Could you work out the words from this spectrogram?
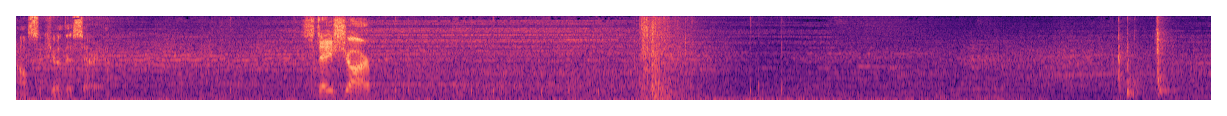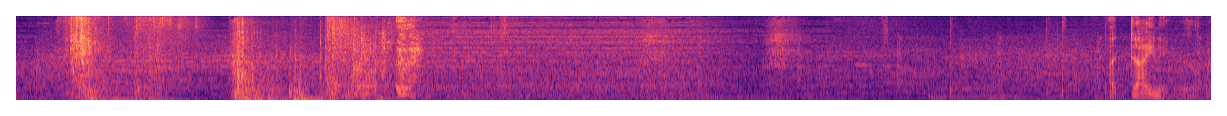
I'll secure this area. Stay sharp. Dining room.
